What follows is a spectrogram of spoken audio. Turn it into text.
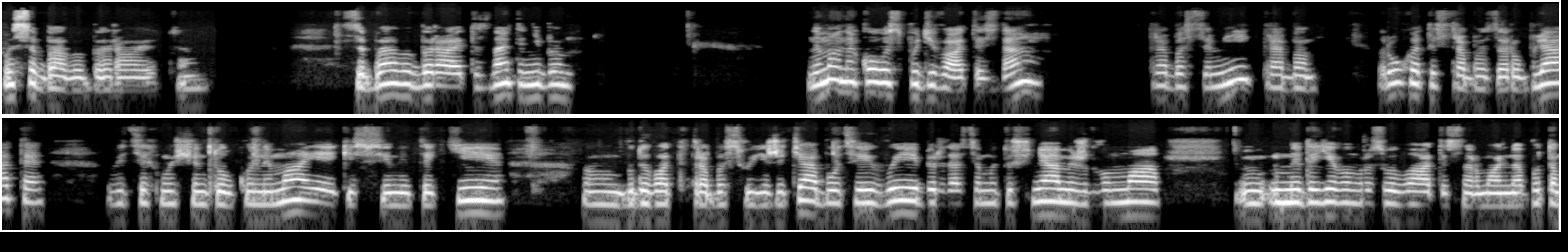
Ви себе вибираєте. Себе вибираєте, знаєте, ніби нема на кого сподіватись, да? Треба самі, треба рухатись, треба заробляти. Від цих мужчин толку немає, якісь всі не такі. Е, Будувати треба своє життя, або цей вибір, да, ця метушня між двома не дає вам розвиватись нормально, або там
